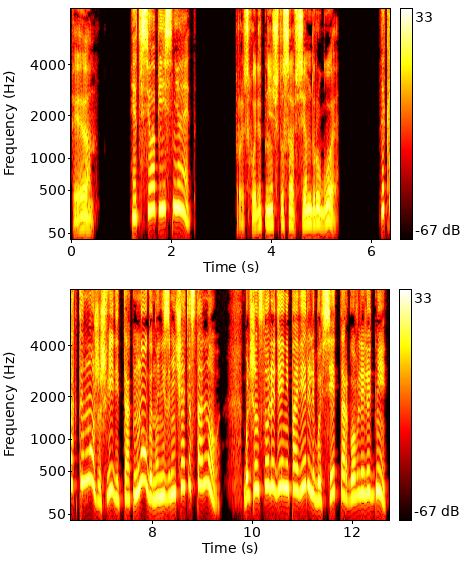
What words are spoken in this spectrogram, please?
Пен, это все объясняет. Происходит нечто совсем другое. Да как ты можешь видеть так много, но не замечать остального? Большинство людей не поверили бы в сеть торговли людьми.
